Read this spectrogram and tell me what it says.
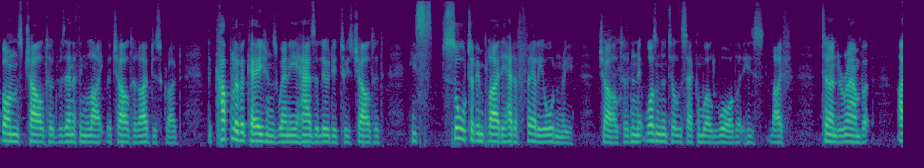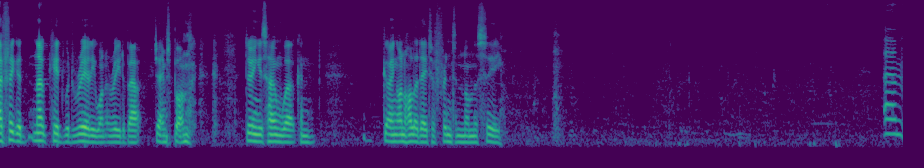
Bond's childhood was anything like the childhood I've described. The couple of occasions when he has alluded to his childhood, he's sort of implied he had a fairly ordinary childhood, and it wasn't until the Second World War that his life turned around. But I figured no kid would really want to read about James Bond doing his homework and going on holiday to Frinton on the Sea. Um,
